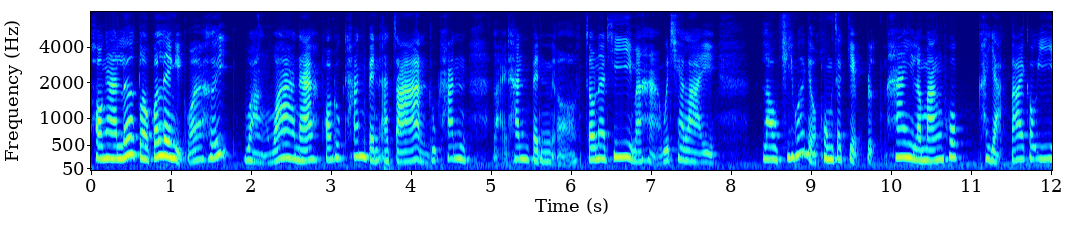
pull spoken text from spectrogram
พองานเลิกเราก็เลงอีกว่า เฮ้ย หวังว่านะ เพราะทุกท่านเป็นอาจารย์ ทุกท่านหลายท่านเป็นเจ้าหน้าที่มหาวิทยาลัย เราคิดว่าเดี๋ยวคงจะเก็บให้ละมั้งพวกขยะใต้เก้าอี้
